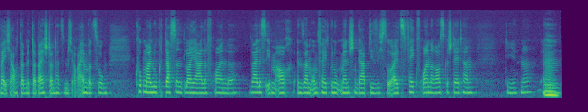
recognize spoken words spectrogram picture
weil ich auch da mit dabei stand, hat sie mich auch einbezogen. Guck mal, Luke, das sind loyale Freunde, weil es eben auch in seinem Umfeld genug Menschen gab, die sich so als Fake-Freunde rausgestellt haben, die, ne, ähm,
